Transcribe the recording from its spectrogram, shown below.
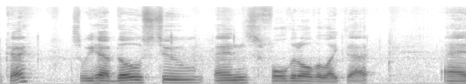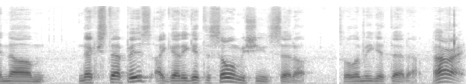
Okay. So we have those two ends folded over like that. And um, next step is I got to get the sewing machine set up. So let me get that out. All right.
